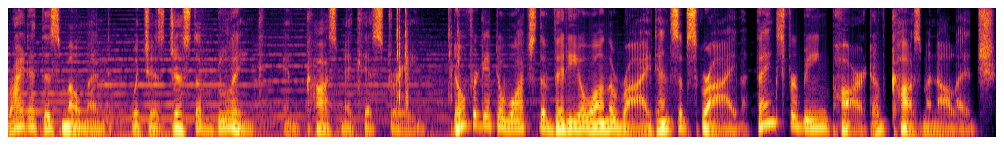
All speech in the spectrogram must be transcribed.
right at this moment, which is just a blink in cosmic history. Don't forget to watch the video on the right and subscribe. Thanks for being part of Cosmoknowledge.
